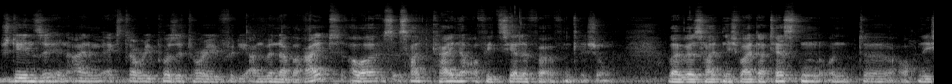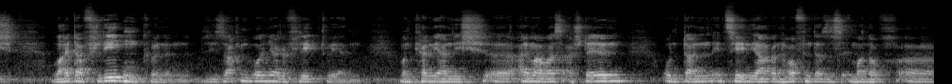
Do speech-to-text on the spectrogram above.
stehen sie in einem extra Repository für die Anwender bereit, aber es ist halt keine offizielle Veröffentlichung, weil wir es halt nicht weiter testen und äh, auch nicht weiter pflegen können. Die Sachen wollen ja gepflegt werden. Man kann ja nicht äh, einmal was erstellen und dann in zehn Jahren hoffen, dass es immer noch äh,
